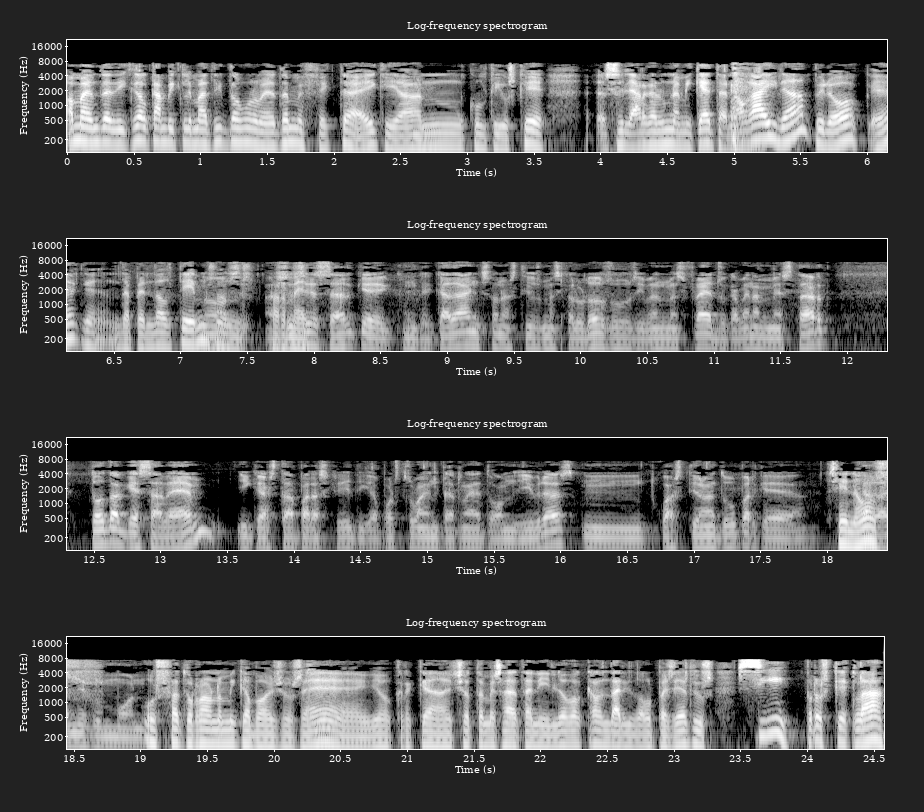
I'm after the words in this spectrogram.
home, hem de dir que el canvi climàtic d'alguna manera també afecta, eh? que hi ha Mm. cultius que s'allarguen una miqueta, no gaire, però eh, que depèn del temps, no, doncs sí, això permet. sí és cert que com que cada any són estius més calorosos i vents més freds o que venen més tard tot el que sabem i que està per escrit i que pots trobar a internet o amb llibres mmm, qüestiona tu perquè Sí, no? cada Us, any és un món us fa tornar una mica bojos, eh? Jo crec que això també s'ha de tenir, allò del calendari del pagès, dius, sí, però és que clar,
